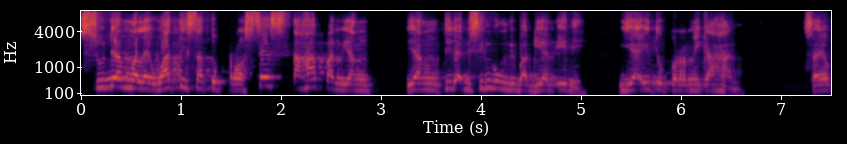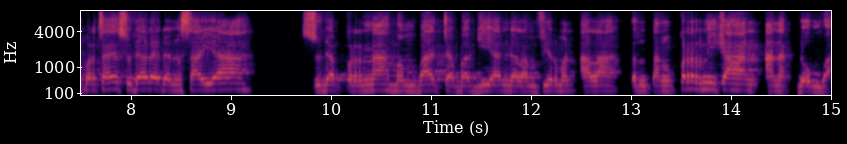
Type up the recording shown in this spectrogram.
sudah melewati satu proses tahapan yang yang tidak disinggung di bagian ini, yaitu pernikahan. Saya percaya saudara dan saya sudah pernah membaca bagian dalam firman Allah tentang pernikahan anak domba.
